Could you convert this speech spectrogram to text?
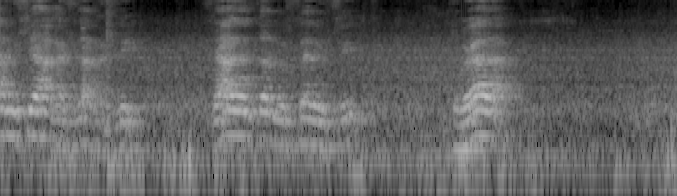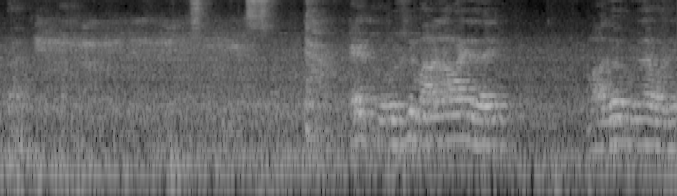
दिवशी हा घटना घडली त्यानंतर दुसऱ्या दिवशी धुळ्याला एक कृषी मानवाने जाईल माधव पुण्यामध्ये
